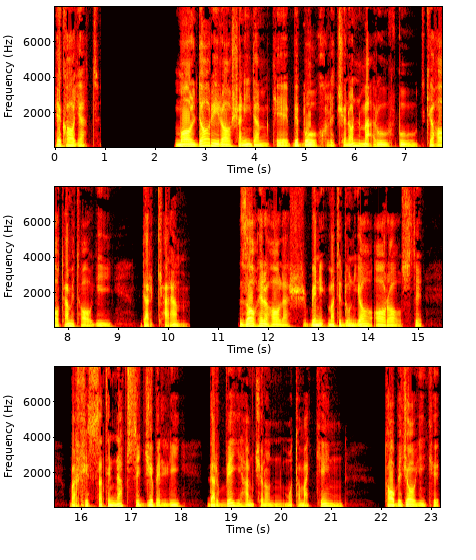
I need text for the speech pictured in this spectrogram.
حکایت مالداری را شنیدم که به بخل چنان معروف بود که حاتم تایی در کرم. ظاهر حالش به نعمت دنیا آراسته و خصت نفس جبلی در وی همچنان متمکن تا به جایی که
